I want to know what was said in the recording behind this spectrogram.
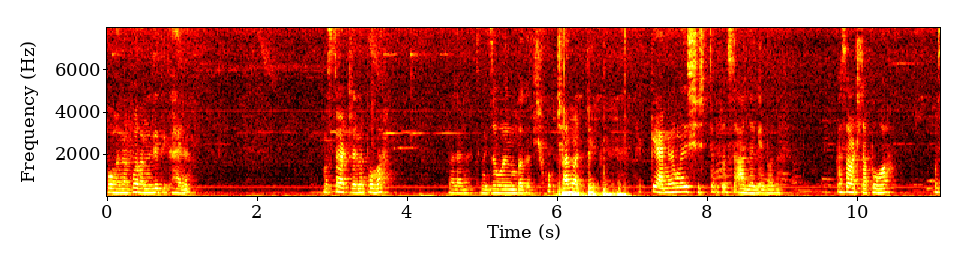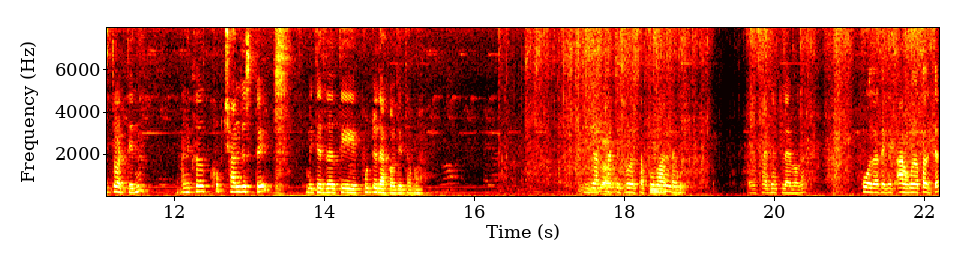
पोहाना पोरांना देते खायला. मस्त वाटलं ना पोहा? बघा ना तुम्ही जवळ येऊन बघा. खूप छान वाटतोय. कॅमेरामध्ये सिस्टम कसं अलग आहे बघा. कसा वाटला पोहा? मस्त वाटते ना? आणि खरंच खूप छान दिसतोय. मी त्याचा ते फोटो दाखवते तेव्हा. या खाते थोडासा पोहा आता मी. असा घेतलाय बघा. पोरा त्याच्यात आंघोळा करतात.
